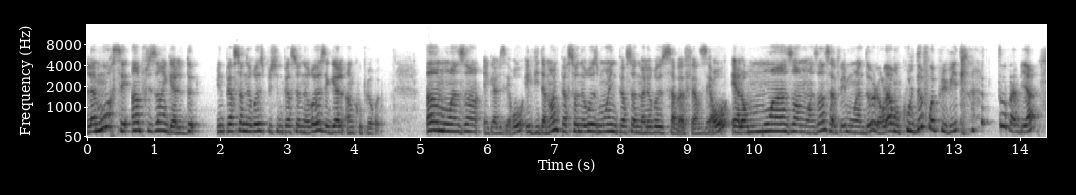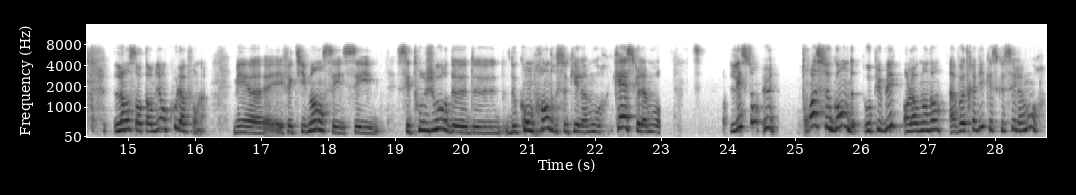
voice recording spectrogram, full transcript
L'amour, c'est 1 plus 1 égale 2. Une personne heureuse plus une personne heureuse égale un couple heureux. 1 moins 1 égale 0. Évidemment, une personne heureuse moins une personne malheureuse, ça va faire 0. Et alors, moins 1 moins 1, ça fait moins 2. Alors là, on coule deux fois plus vite. Tout va bien. Là, on s'entend bien, on coule à fond. là. Mais euh, effectivement, c'est toujours de, de, de, comprendre ce qu'est l'amour. Qu'est-ce que l'amour? Laissons une, trois secondes au public en leur demandant, à votre avis, qu'est-ce que c'est l'amour?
